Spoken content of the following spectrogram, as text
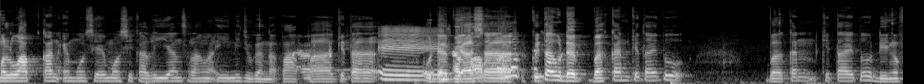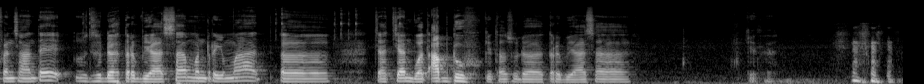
meluapkan emosi-emosi kalian selama ini juga nggak apa-apa. Kita Eh, udah biasa kita udah bahkan kita itu bahkan kita itu di ngefans santai sudah terbiasa menerima eh, cacian buat abduh. Kita sudah terbiasa. Gitu.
